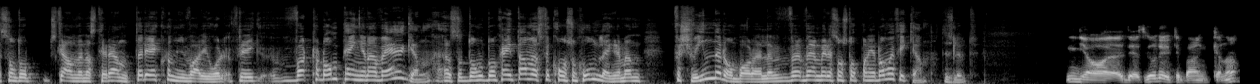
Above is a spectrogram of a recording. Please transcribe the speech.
som då ska användas till räntor i ekonomin varje år, Fredrik, vart tar de pengarna vägen? Alltså de, de kan inte användas för konsumtion längre, men försvinner de bara? Eller vem är det som stoppar ner dem i fickan till slut? Ja, det går det till bankerna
